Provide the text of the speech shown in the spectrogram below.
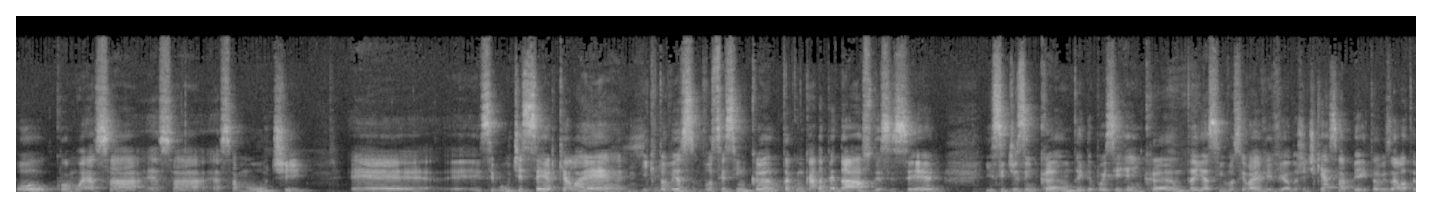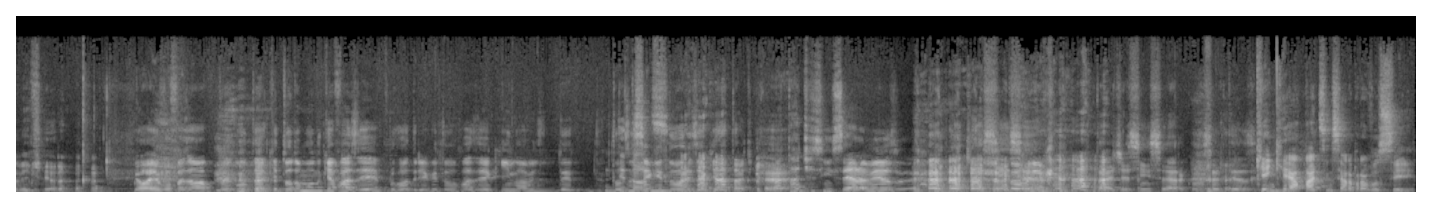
ou como essa essa essa multi é, é, esse multisser que ela é e que talvez você se encanta com cada pedaço desse ser e se desencanta e depois se reencanta e assim você vai vivendo. A gente quer saber e talvez ela também queira. Ó, eu vou fazer uma pergunta que todo mundo quer fazer pro Rodrigo, então eu vou fazer aqui em nome de, de todos os todos. seguidores aqui da Tati. É. A Tati é sincera mesmo? Tati é sincera. Tati é sincera, com certeza. Quem que é a Tati sincera pra você?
